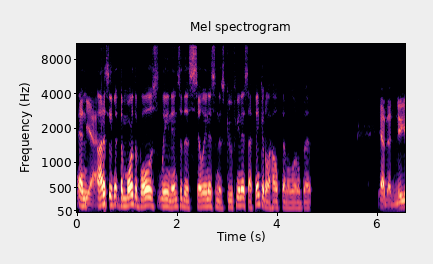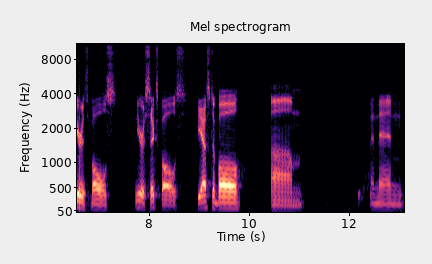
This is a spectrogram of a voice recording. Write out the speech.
And yeah. honestly, the, the more the Bulls lean into this silliness and this goofiness, I think it'll help them a little bit. Yeah, the New Year's bowls, New Year's Six bowls, Fiesta Bowl, um, and then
